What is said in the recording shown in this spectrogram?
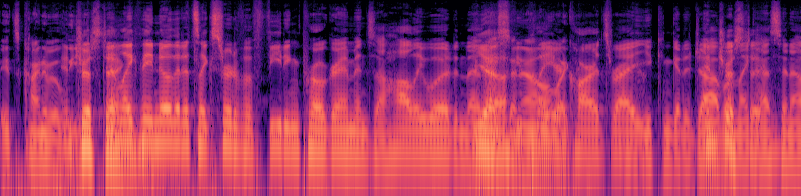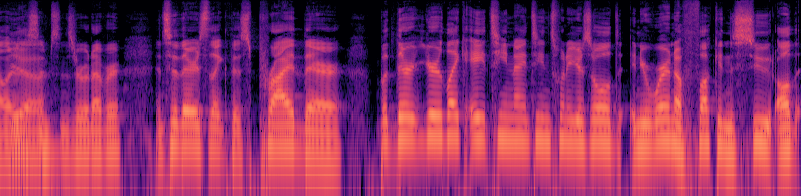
It's kind of elite. Interesting. And like they know that it's like sort of a feeding program into Hollywood, and that Yeah. like, if you SNL, play your like- cards right, you can get a job on like Interesting. SNL or Yeah. The Simpsons or whatever. And so there's like this pride there. But they're you're like 18, 19, 20 years old, and you're wearing a fucking suit. All the,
